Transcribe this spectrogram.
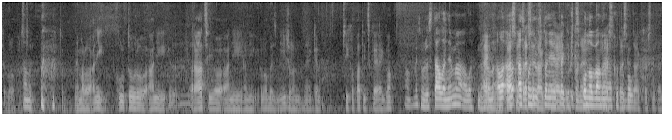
to bolo proste, to nemalo ani kultúru, ani rácio, ani, ani vôbec nič, len nejaké psychopatické ego. No, myslím, že stále nemá, ale, hej, ale, ale presne, aspoň presne už tak, to nie je hej, tak exponované, pres, ako to bolo. Tak, presne tak.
